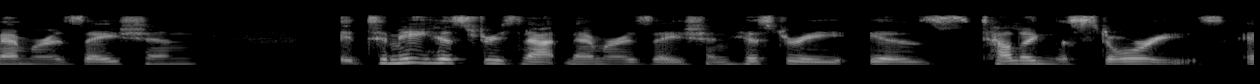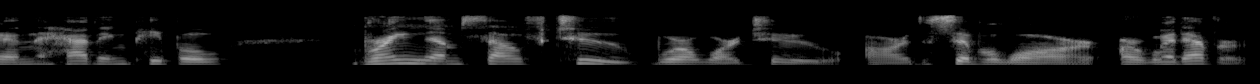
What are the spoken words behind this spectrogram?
memorization. It, to me, history is not memorization. History is telling the stories and having people bring themselves to World War II or the Civil War or whatever.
